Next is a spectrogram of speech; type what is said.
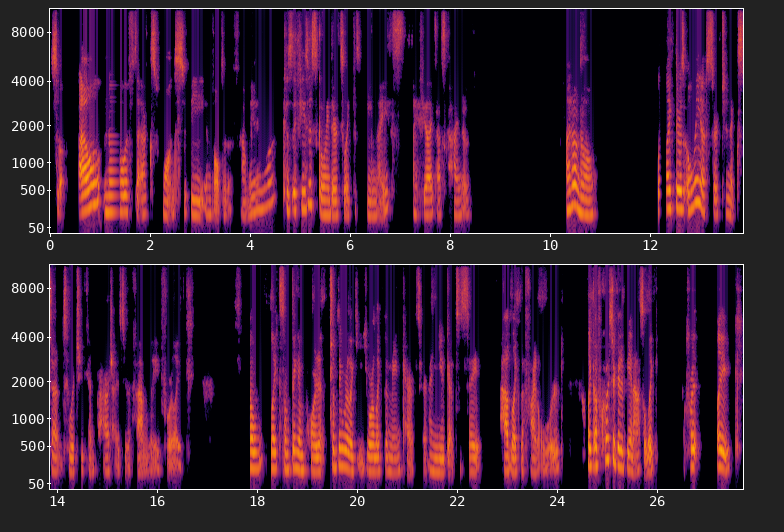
So I don't know if the ex wants to be involved in the family anymore. Because if he's just going there to like just be nice, I feel like that's kind of. I don't know. Like, there's only a certain extent to which you can prioritize your family for like a like something important, something where like you're like the main character and you get to say have like the final word. Like, of course you're gonna be an asshole. Like, for like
